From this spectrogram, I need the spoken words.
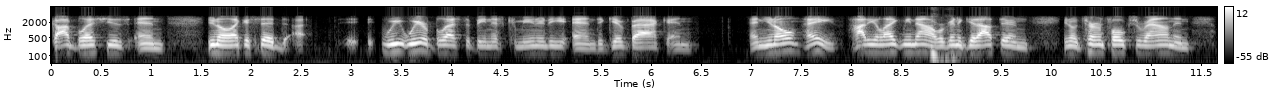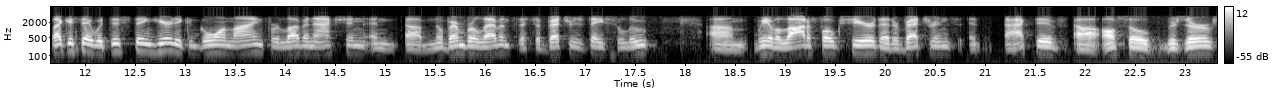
God bless you. And you know, like I said, I, we we are blessed to be in this community and to give back and and you know, hey, how do you like me now? We're going to get out there and you know turn folks around. And like I said, with this thing here, they can go online for Love in Action and um, November 11th. That's a Veterans Day salute. Um, we have a lot of folks here that are veterans, uh, active, uh, also reserves,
